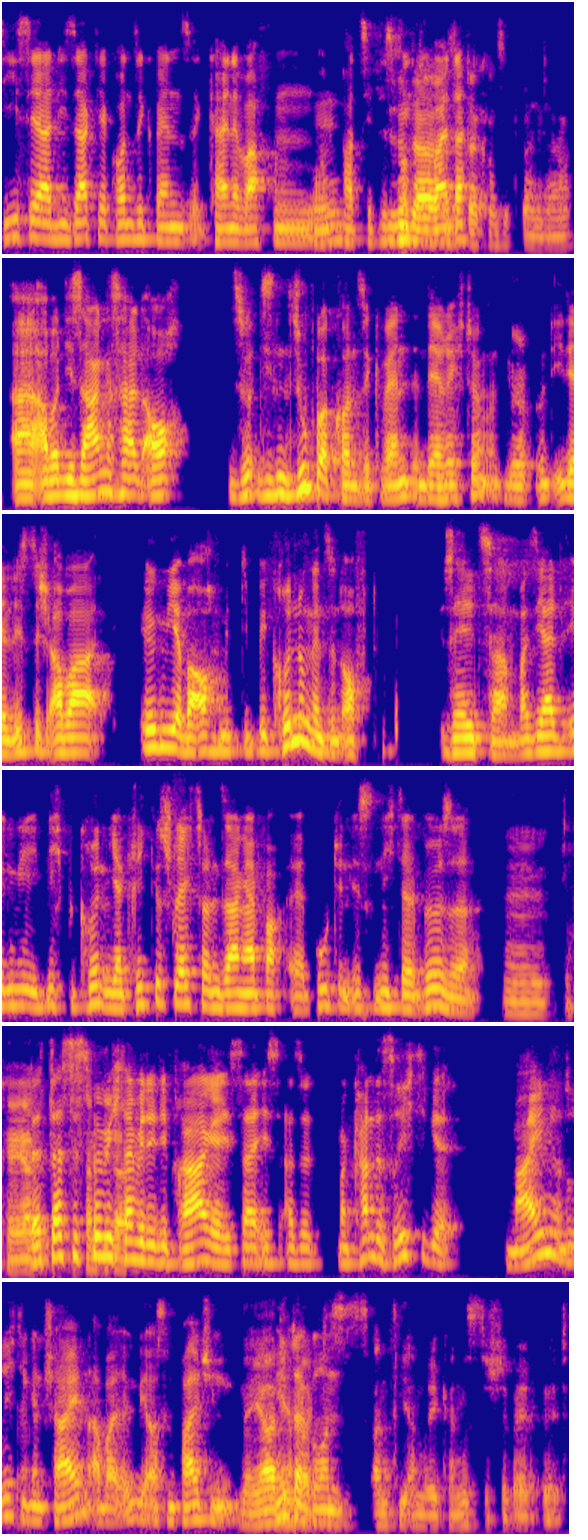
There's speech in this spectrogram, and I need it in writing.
die ist ja, die sagt ja konsequent, keine Waffen mhm. und Pazifismus und so weiter. Da konsequent, ja. Äh, aber die sagen es halt auch, so, die sind super konsequent in der mhm. Richtung und, ja. und idealistisch, aber irgendwie aber auch mit die Begründungen sind oft seltsam, weil sie halt irgendwie nicht begründen, ja, Krieg ist schlecht, sondern sagen einfach, äh, Putin ist nicht der Böse. Hm, okay, ja, das, das ist für mich wieder. dann wieder die Frage. Ist, ist, also, man kann das Richtige meinen und richtig ja. entscheiden, aber irgendwie aus dem falschen naja, Hintergrund. Die haben halt dieses anti-amerikanistische Weltbild.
